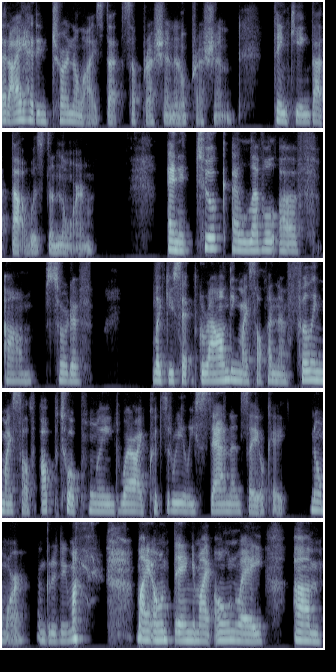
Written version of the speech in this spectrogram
that I had internalized that suppression and oppression, thinking that that was the norm. And it took a level of um, sort of, like you said, grounding myself and then filling myself up to a point where I could really stand and say, okay, no more. I'm going to do my my own thing in my own way. Um,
